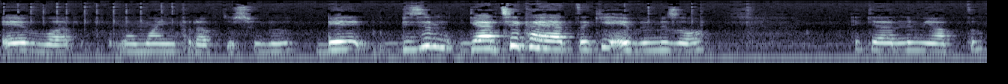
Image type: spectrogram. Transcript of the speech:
ev var ama Minecraft usulü. Benim, bizim gerçek hayattaki evimiz o. Kendim yaptım.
